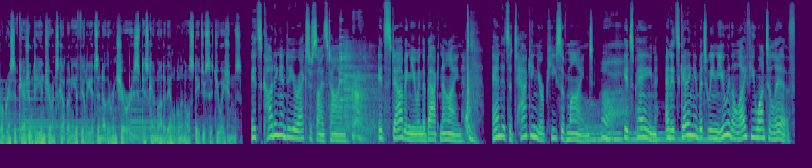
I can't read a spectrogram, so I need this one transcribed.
Progressive Casualty Insurance Company affiliates and other insurers. Discount not available in all states or situations. It's cutting into your exercise time. It's stabbing you in the back nine. And it's attacking your peace of mind. It's pain, and it's getting in between you and the life you want to live.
